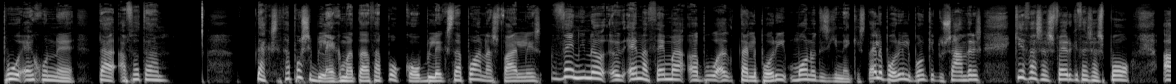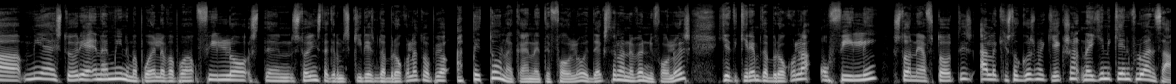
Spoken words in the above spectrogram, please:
που έχουν τα, αυτά τα Εντάξει, θα πω συμπλέγματα, θα πω κόμπλεξ, θα πω ανασφάλειες. Δεν είναι ε, ένα θέμα που ταλαιπωρεί μόνο τις γυναίκες. Ταλαιπωρεί λοιπόν και τους άνδρες και θα σας φέρω και θα σας πω α, μία ιστορία, ένα μήνυμα που έλαβα από φίλο στο Instagram της κυρίας Μπρόκολα, το οποίο απαιτώ να κάνετε follow. Εντάξει, θέλω να ανεβαίνουν οι followers, γιατί η κυρία Μπρόκολα οφείλει στον εαυτό της, αλλά και στον κόσμο εκεί έξω να γίνει και influencer.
